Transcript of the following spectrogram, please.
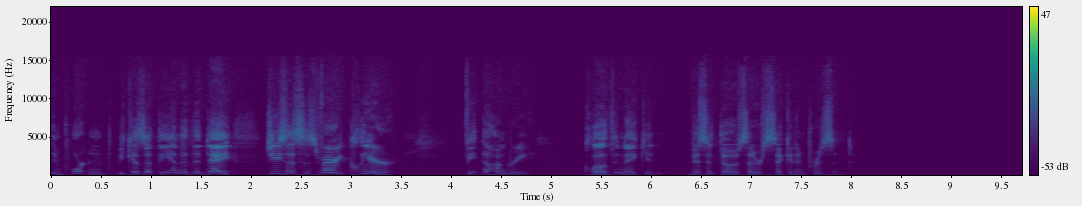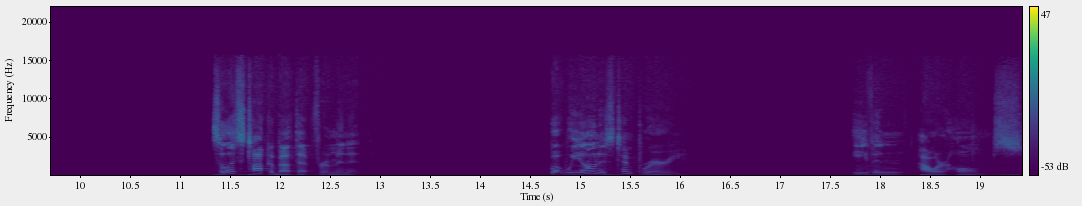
important because at the end of the day, Jesus is very clear feed the hungry, clothe the naked, visit those that are sick and imprisoned. So let's talk about that for a minute. What we own is temporary, even our homes.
